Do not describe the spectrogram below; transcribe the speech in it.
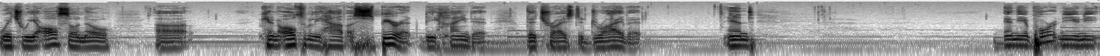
which we also know uh, can ultimately have a spirit behind it that tries to drive it. And and the important you need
